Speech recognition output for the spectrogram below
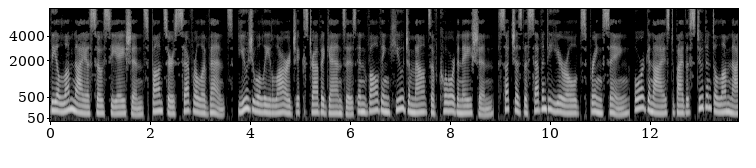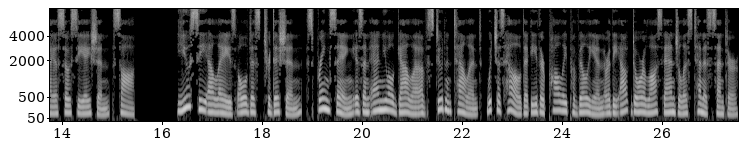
The Alumni Association sponsors several events, usually large extravaganzas involving huge amounts of coordination, such as the 70-year-old Spring Sing, organized by the Student Alumni Association SAW. UCLA's oldest tradition, Spring Sing is an annual gala of student talent, which is held at either Pauley Pavilion or the outdoor Los Angeles Tennis Center.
